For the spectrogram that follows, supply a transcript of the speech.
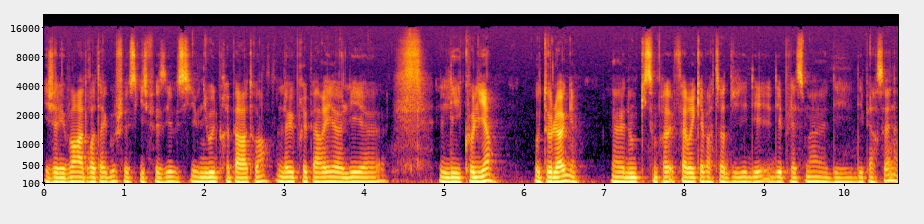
et j'allais voir à droite à gauche ce qui se faisait aussi au niveau de préparatoire. Là, ils préparaient les, les colliers autologues, donc qui sont fabriqués à partir du- des, des plasmas des, des personnes.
